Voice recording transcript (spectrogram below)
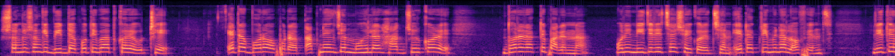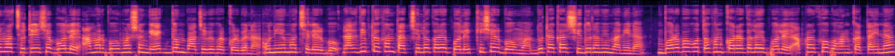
সঙ্গে সঙ্গে বিদ্যা প্রতিবাদ করে উঠে। এটা বড় অপরাধ। আপনি একজন মহিলার হাত জোর করে ধরে রাখতে পারেন না। উনি নিজের ইচ্ছায় সই করেছেন। এটা ক্রিমিনাল অফেন্স রীতির মা ছুটে এসে বলে, আমার বৌমার সঙ্গে একদম বাজে ব্যবহার করবে না। উনি আমার ছেলের বউ। রাজদীপ তখন তাচ্ছিল্য করে বলে, কিসের বৌমা? দু টাকার সিঁদুর আমি মানি না। বড়বাবু তখন করা গলায় বলে, আপনার খুব অহংকার, তাই না?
